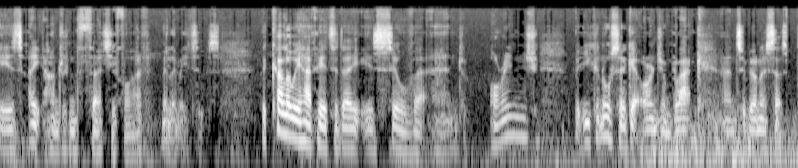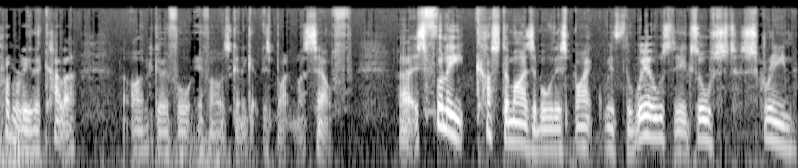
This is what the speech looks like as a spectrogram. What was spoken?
is 835 millimetres. The colour we have here today is silver and orange, but you can also get orange and black, and to be honest, that's probably the colour that I would go for if I was going to get this bike myself. Uh, it's fully customizable, this bike, with the wheels, the exhaust, screen,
